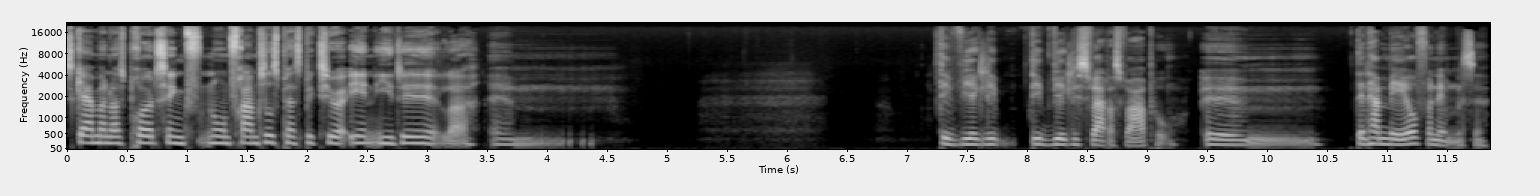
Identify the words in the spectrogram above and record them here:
skal man også prøve at tænke nogle fremtidsperspektiver ind i det? Eller? Øhm, det, er virkelig, det er virkelig svært at svare på. Øhm, den her mavefornemmelse,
